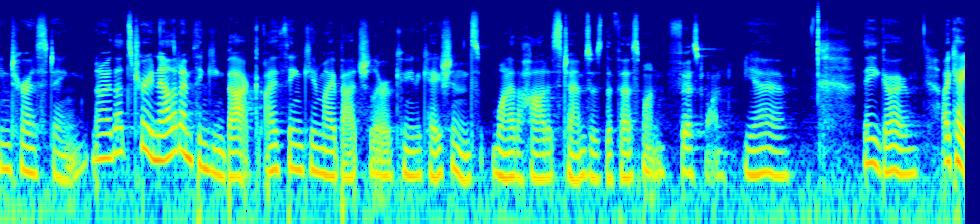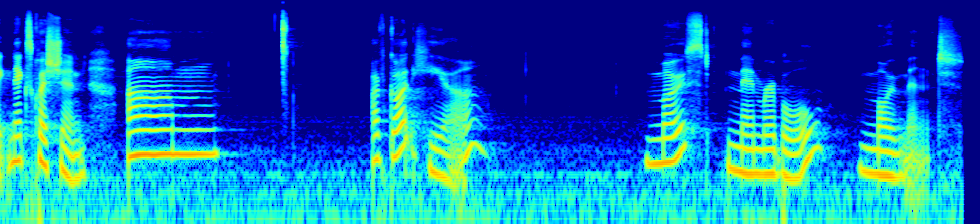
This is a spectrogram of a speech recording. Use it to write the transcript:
Interesting. No, that's true. Now that I'm thinking back, I think in my Bachelor of Communications, one of the hardest terms was the first one. First one. Yeah. There you go. Okay, next question. Um, I've got here most memorable moment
